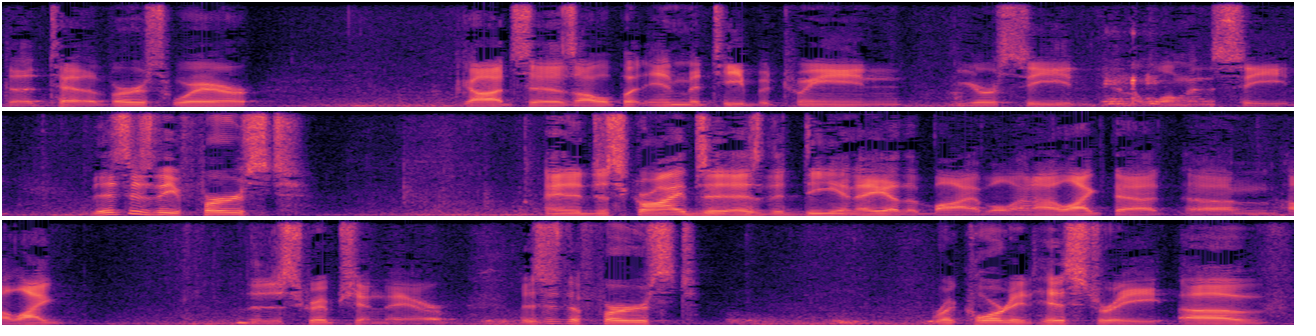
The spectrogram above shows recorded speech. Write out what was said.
the te- verse where God says, I will put enmity between your seed and the woman's seed. This is the first, and it describes it as the DNA of the Bible, and I like that. Um, I like the description there. This is the first recorded history of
